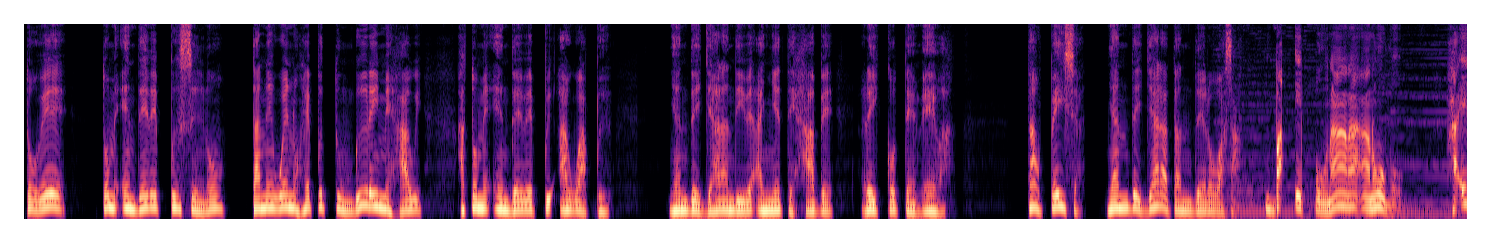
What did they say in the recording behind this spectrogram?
Tove tome en debe pisiro tane bueno hepi tumbire imehawi hatome en debe pi aguapi ñande yara ndive añetehápe reikoteveva ta upéicha ñande yarata nde rovasa mba'e porãra arõvo ha'e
